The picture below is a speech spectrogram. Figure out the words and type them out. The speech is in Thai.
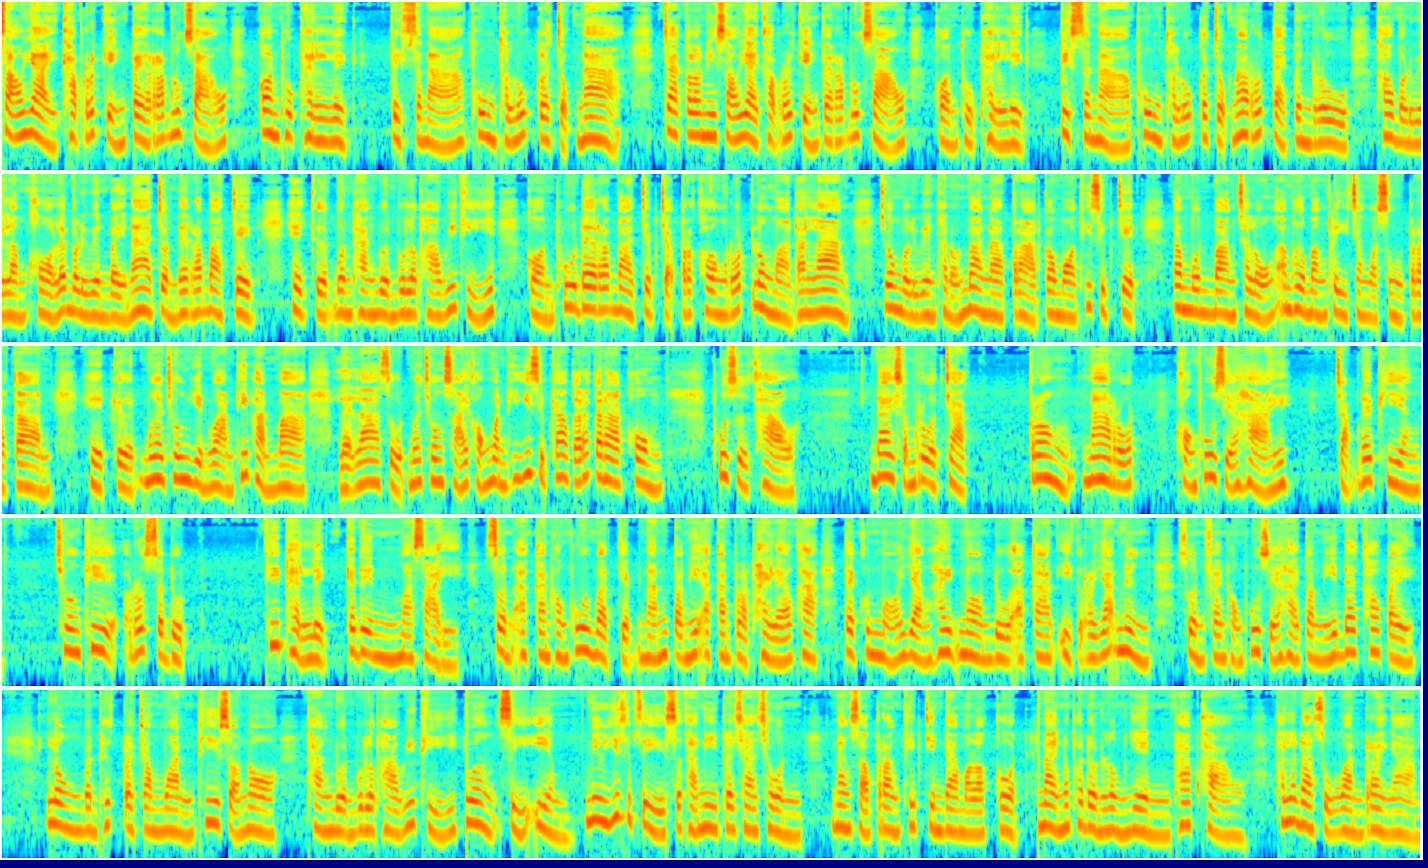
สาวใหญ่ขับรถเก๋งไปรับลูกสาว ก่อนถูกแผ่นเหล็กปริศนาพุ่งทะลุกระจกหน้า จากกรณีสาวใหญ่ขับรถเก๋งไปรับลูกสาว ก่อนถูกแผ่นเหล็ก ปริศนาพุ่งทะลุกระจกหน้ารถแตกเป็นรู เข้าบริเวณลำคอและบริเวณใบหน้าจนได้รับบาดเจ็บ เหตุเกิดบนทางด่วนบุรพาวิถี ก่อนผู้ได้รับบาดเจ็บจะประคองรถลงมาด้านล่าง ช่วงบริเวณถนนบางนาตราดกมที่ 17ตำบลบางฉลงอำเภอบางพลีจังหวัดสมุทรปราการ เหตุเกิดเมื่อช่วงเย็นวานที่ผ่านมา และล่าสุดเมื่อช่วงสายของวันที่ 29 กรกฎาคม ผู้สื่อข่าว ได้สำรวจจากกล้องหน้ารถ ของผู้เสียหาย จับได้เพียง ช่วงที่รถสะดุด ที่แผ่นเหล็กกระเด็นมาใส่ ส่วนอาการของผู้บาดเจ็บนั้น ตอนนี้อาการปลอดภัยแล้วค่ะ แต่คุณหมอยังให้นอนดูอาการอีกระยะหนึ่ง ส่วนแฟนของผู้เสียหายตอนนี้ได้เข้าไป ลงบันทึกประจำวันที่สอนอทางด่วนบุรพาวิถีช่วงสีเอี่ยม นิว 24 สถานีประชาชน นางสาวปรางทิพย์จินดามรกตนายนพดลลมเย็น ภาพข่าว พระดาสุวรรณรายงาน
